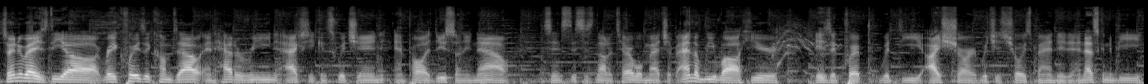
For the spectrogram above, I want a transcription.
So anyways, the uh, Rayquaza comes out and Hatterene actually can switch in and probably do something now since this is not a terrible matchup. And the Weavile here is equipped with the Ice Shard, which is Choice Banded, and that's going to be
